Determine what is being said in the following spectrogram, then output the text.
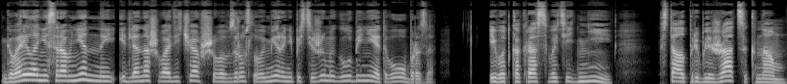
Говорил о несравненной и для нашего одичавшего взрослого мира непостижимой глубине этого образа. И вот как раз в эти дни стал приближаться к нам,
